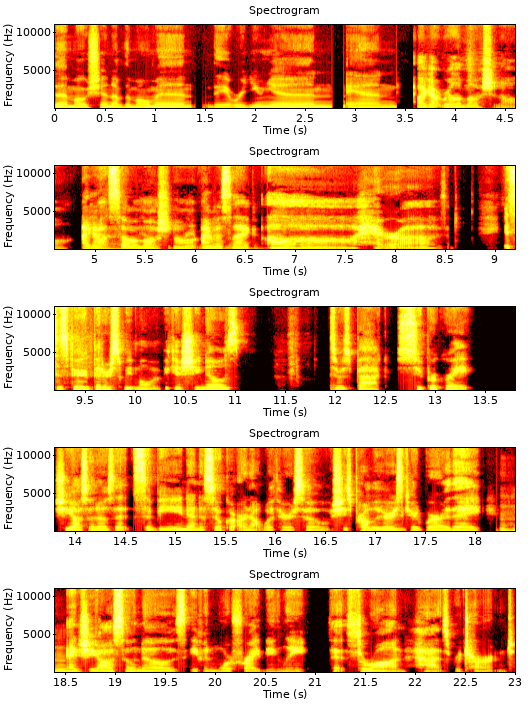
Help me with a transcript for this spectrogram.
the emotion of the moment, the reunion, and I got real emotional. I Yeah, got so it was emotional. I was like, oh, Hera. It's this very bittersweet moment because she knows Ezra's back, super great. She also knows that Sabine and Ahsoka are not with her, so she's probably very Mhm. scared. Where are they? Mhm. And she also knows, even more frighteningly, that Thrawn has returned.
